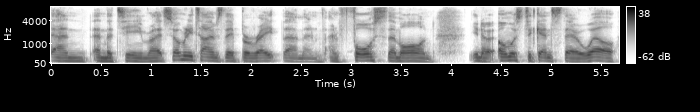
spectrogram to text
and and the team right? So many times they berate them and, and force them on you know almost against their will.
